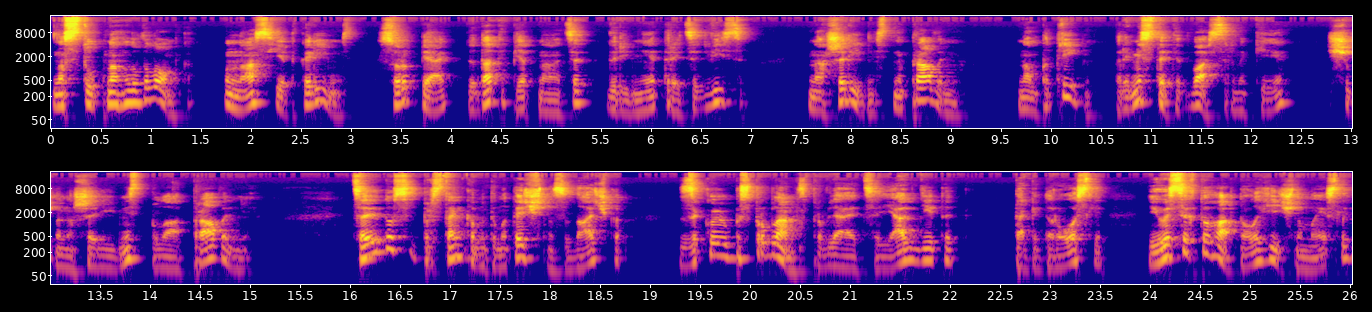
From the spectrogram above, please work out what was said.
Наступна головоломка. У нас є така рівність. 45 додати 15 дорівнює 38. Наша рівність неправильна. Нам потрібно перемістити два сірники, щоб наша рівність була правильною. Це досить простенька математична задачка, з якою без проблем справляються як діти, так і дорослі. І усі, хто гарно логічно мислить,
